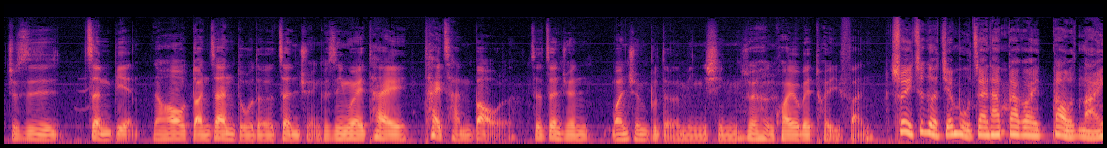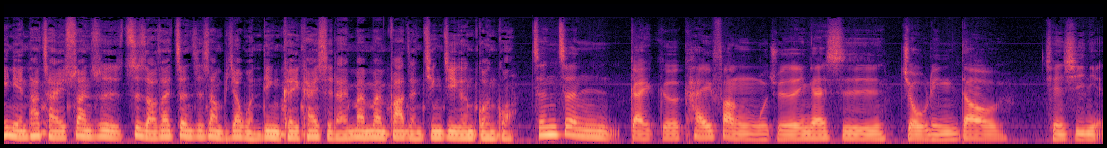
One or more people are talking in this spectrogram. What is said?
就是政变，然后短暂夺得政权，可是因为太太残暴了，这政权。完全不得民心，所以很快又被推翻。所以这个柬埔寨，它大概到哪一年，它才算是至少在政治上比较稳定，可以开始来慢慢发展经济跟观光？真正改革开放，我觉得应该是九零到千禧年。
